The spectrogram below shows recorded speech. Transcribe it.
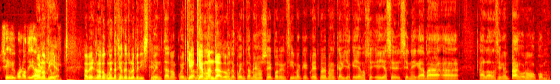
Sí, buenos días. Buenos Jesús. días. A ver, la documentación que tú le pediste. Cuéntanos, ¿Qué, cuéntame, qué han Jo- mandado? Pero cuéntame, José, por encima, ¿qué, es el problema que había? Que ella, no se, ella se, se negaba a, a la dación en pago, ¿no? ¿O cómo?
